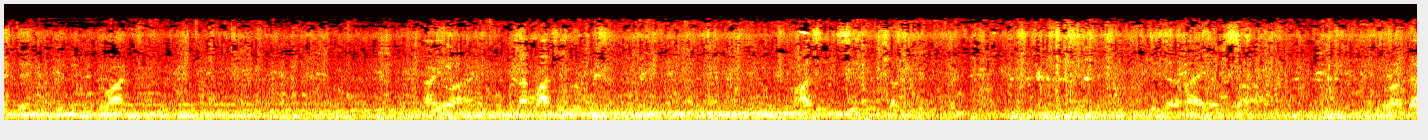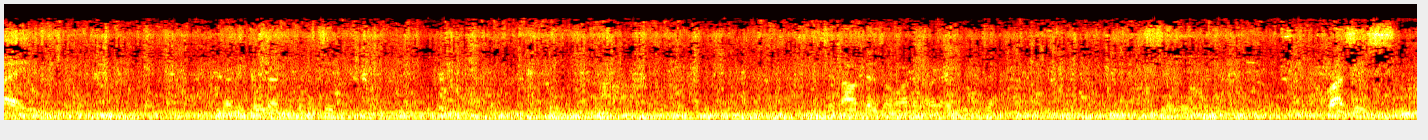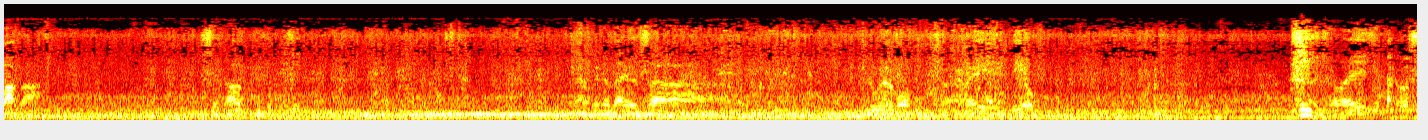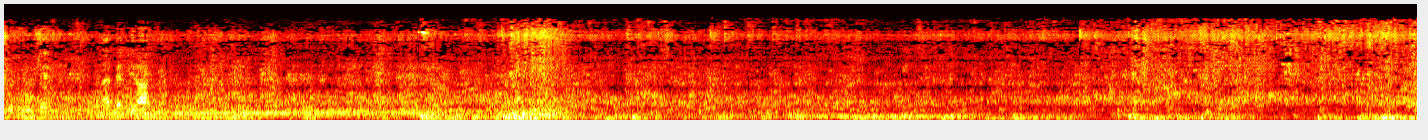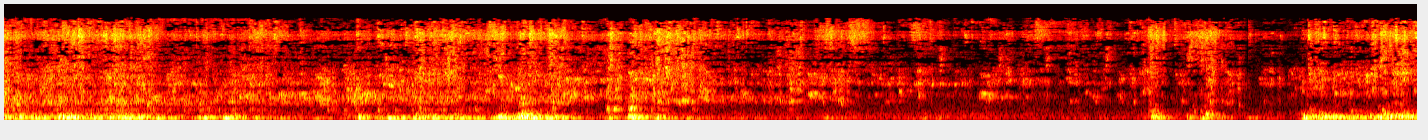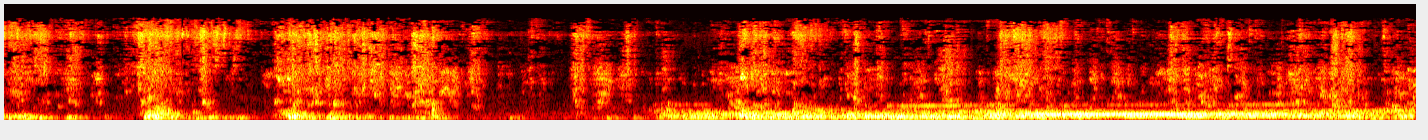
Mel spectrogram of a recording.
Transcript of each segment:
independent venden peruan ahí va una fase de lo fase de sí de chat y de la vaya o sea lo acá y la vipula en un Shout out ng Kumunsit. Lapit na tayo sa lugar mo, sa kay Tio. Sa kay Santa Cruz ng Kumunsit. Lapit, di ba?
